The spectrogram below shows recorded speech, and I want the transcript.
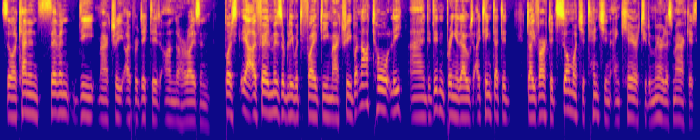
So a Canon 7D Mark III I predicted on the horizon. But yeah, I failed miserably with the 5D Mark III, but not totally. And it didn't bring it out. I think that it diverted so much attention and care to the mirrorless market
